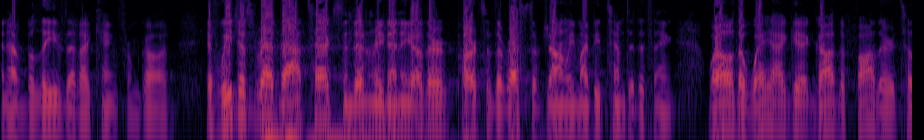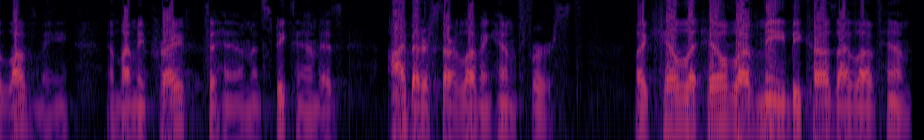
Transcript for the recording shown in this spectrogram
and have believed that I came from God. If we just read that text and didn't read any other parts of the rest of John, we might be tempted to think, well, the way I get God the Father to love me and let me pray to him and speak to him is I better start loving him first. Like he'll he'll love me because I love him.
